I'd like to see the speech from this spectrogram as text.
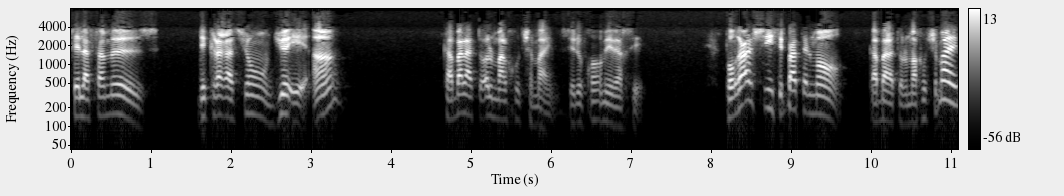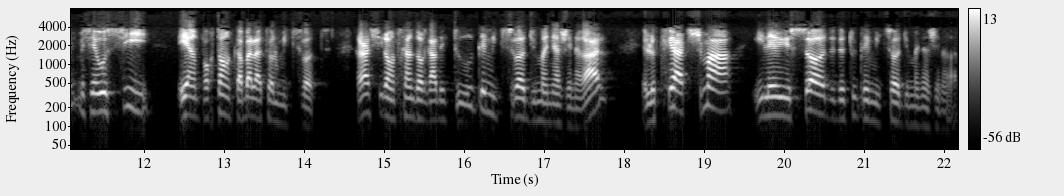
c'est la fameuse déclaration Dieu est un, Kabbalat Ol Malchut Shemaim. C'est le premier verset. Pour Rashi, c'est pas tellement Kabbalat Ol Malchut Shemaim, mais c'est aussi et important Kabbalat Ol Mitzvot. Rashi est en train de regarder toutes les mitzvot d'une manière générale, et le Kriyat il est eu sod de toutes les mitzvot d'une manière générale.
